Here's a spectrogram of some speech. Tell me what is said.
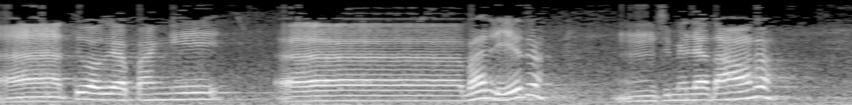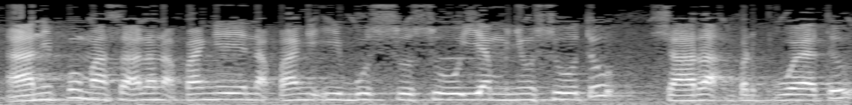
ha tu orang panggil uh, balik tu. Hmm, 9 tahun tu Ha ni pun masalah nak panggil nak panggil ibu susu yang menyusu tu syarat perempuan tu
